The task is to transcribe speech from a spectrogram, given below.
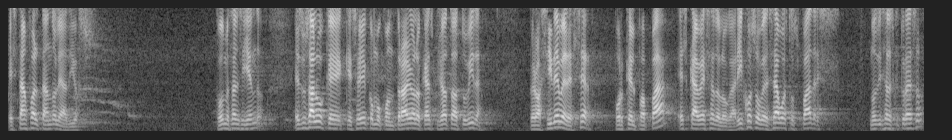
están faltándole a Dios. ¿Todos me están siguiendo? Eso es algo que, se oye como contrario a lo que has escuchado toda tu vida. Pero así debe de ser, porque el papá es cabeza del hogar. Hijos, obedeced a vuestros padres. ¿No dice la escritura eso?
